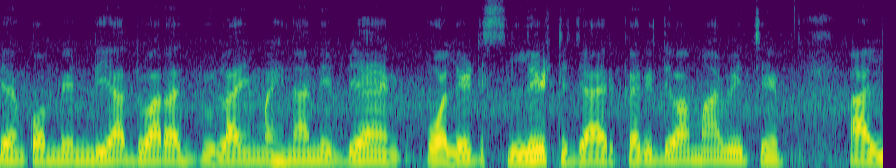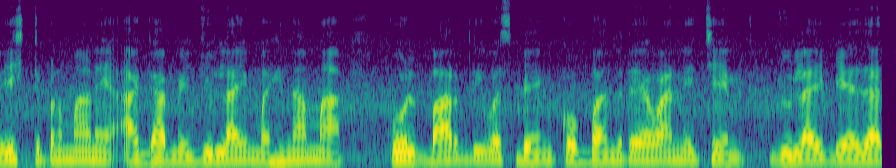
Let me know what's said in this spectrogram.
બેંક ઓફ ઇન્ડિયા દ્વારા જુલાઈ મહિનાની બેંક હોલિડેસ લિસ્ટ જાહેર કરી દેવામાં આવી છે. આ લિસ્ટ પ્રમાણે આગામી જુલાઈ મહિનામાં કુલ બાર દિવસ બેંકો બંધ રહેવાની છે. જુલાઈ બે હજાર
